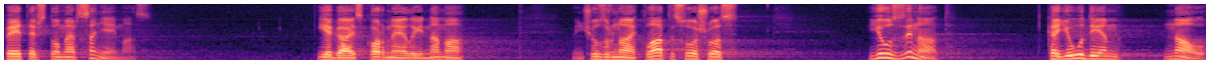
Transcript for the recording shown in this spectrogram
Pēters tomēr saņēmās. Iegājis Kornēlija namā, viņš uzrunāja klātesošos. Jūs zināt, ka jūdiem nav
